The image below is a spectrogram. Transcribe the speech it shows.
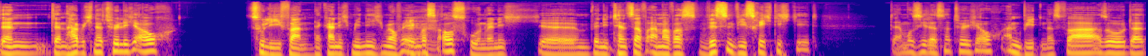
Denn dann habe ich natürlich auch zu liefern. Dann kann ich mich nicht mehr auf irgendwas mhm. ausruhen. Wenn ich, äh, wenn die Tänzer auf einmal was wissen, wie es richtig geht, dann muss ich das natürlich auch anbieten. Das war also, da,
